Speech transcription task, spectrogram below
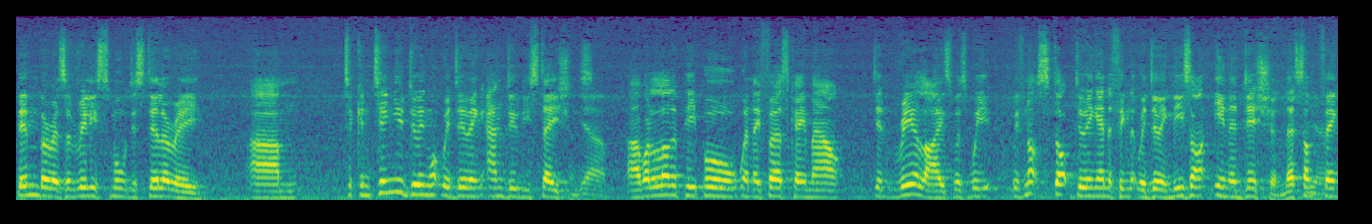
Bimber as a really small distillery um, to continue doing what we're doing and do these stations. Yeah. Uh, what a lot of people, when they first came out, didn't realise was we we've not stopped doing anything that we're doing. These are in addition. There's something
